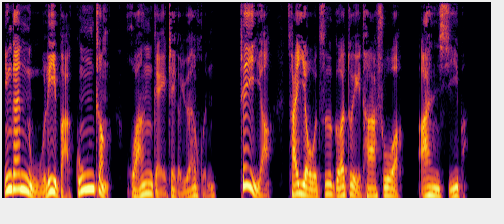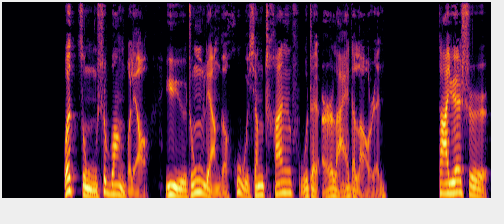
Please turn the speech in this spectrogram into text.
应该努力把公正还给这个冤魂，这样才有资格对他说安息吧。我总是忘不了雨中两个互相搀扶着而来的老人。大约是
